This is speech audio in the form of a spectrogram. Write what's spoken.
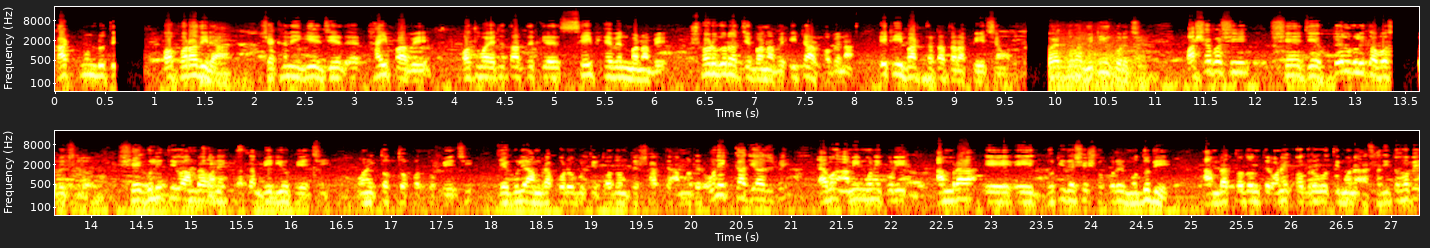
কাঠমান্ডুতে অপরাধীরা সেখানে গিয়ে যে ঠাই পাবে অথবা এটা তাদেরকে সেফ হেভেন বানাবে, স্বর্গরাজ্যে বানাবে, এটা আর হবে না। এটি বার্তাটা তারা পেয়েছে আমাদের। কয়েক দফা মিটিং করেছি। পাশাপাশি সে যে হোটেলগুলিতে অবস্থান করেছিল, সেগুলিতেও আমরা অনেক ভিডিও পেয়েছি। অনেক তথ্যপত্র পেয়েছি, যেগুলি আমরা পরবর্তী তদন্তের স্বার্থে আমাদের অনেক কাজে আসবে এবং আমি মনে করি আমরা এই দুটি দেশের সফরের মধ্য দিয়ে আমরা তদন্তের অনেক অগ্রগতি মনে সাধিত হবে।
